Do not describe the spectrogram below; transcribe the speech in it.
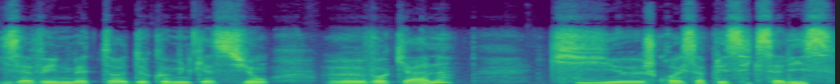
Ils avaient une méthode de communication vocale qui, euh, je crois, s'appelait Sixalis,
